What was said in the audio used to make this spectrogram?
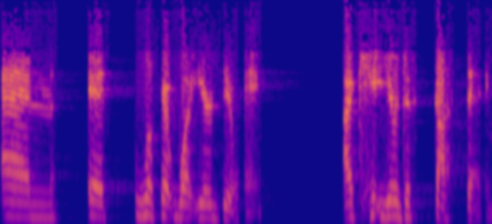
And it's look at what you're doing. I can't, you're disgusting.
